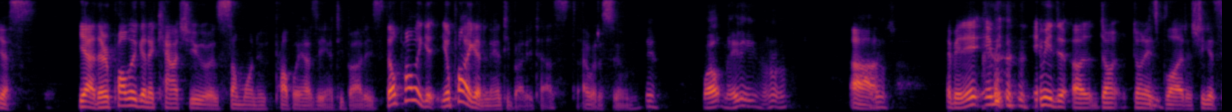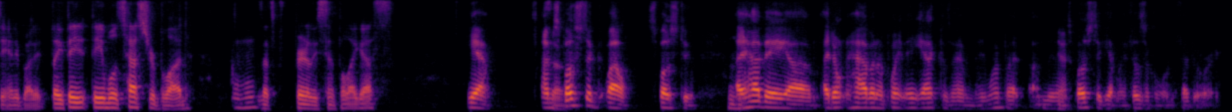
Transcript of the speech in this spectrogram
Yes. Yeah, they're probably going to count you as someone who probably has the antibodies. They'll probably get you'll probably get an antibody test, I would assume. Yeah. Well, maybe I don't know. Uh. I mean, Amy, Amy uh, don- donates blood and she gets the antibody. Like they, they will test your blood. Mhm. That's fairly simple, I guess. Yeah, I'm So- supposed to. Well, supposed to. Mhm. I have a. Uh, I don't have an appointment yet because I haven't made one, but I'm, Yeah. supposed to get my physical in February.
